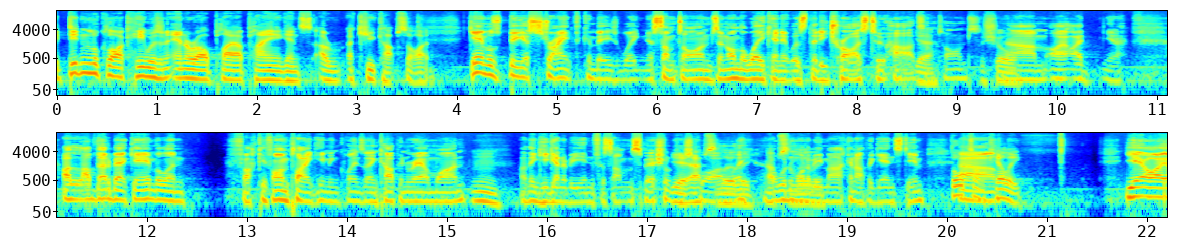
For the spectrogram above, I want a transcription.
it didn't look like he was an NRL player playing against a, a Q Cup side. Gamble's biggest strength can be his weakness sometimes, and on the weekend it was that he tries too hard Yeah, sometimes. for sure. Um, I, I, you know, I love that about Gamble, and fuck, if I'm playing him in Queensland Cup in round one, I think you're going to be in for something special. Mm. Yeah, just absolutely, quietly. I wouldn't want to be marking up against him. Thoughts Um, on Kelly? Yeah, I,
